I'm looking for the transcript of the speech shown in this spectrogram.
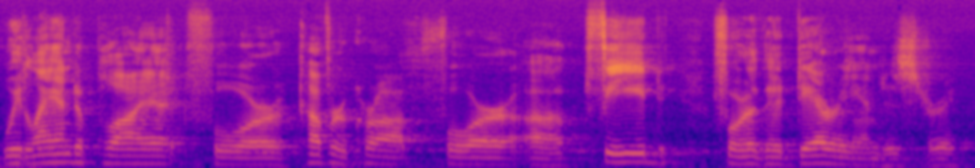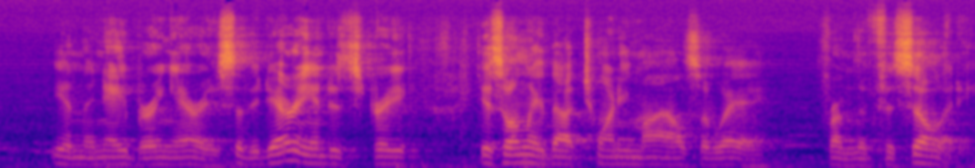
we land apply it for cover crop, for uh, feed for the dairy industry in the neighboring areas. So the dairy industry is only about 20 miles away from the facility.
